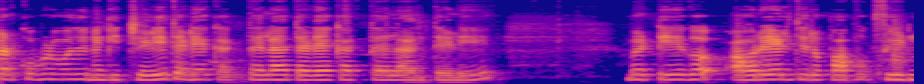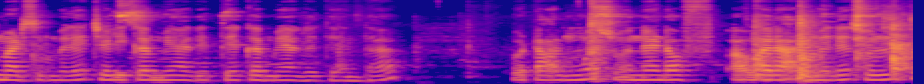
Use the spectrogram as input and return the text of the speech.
ತಡ್ಕೊಬಿಡ್ಬೋದು ನನಗೆ ಚಳಿ ತಡೆಯೋಕ್ಕಾಗ್ತಾಯಿಲ್ಲ ತಡೆಯೋಕ್ಕಾಗ್ತಾಯಿಲ್ಲ ಅಂತೇಳಿ. ಬಟ್ ಹೇಗೋ ಅವ್ರು ಹೇಳ್ತಿರೋ ಪಾಪಕ್ಕೆ ಫೀಡ್ ಮಾಡಿಸಿದ ಮೇಲೆ ಚಳಿ ಕಮ್ಮಿ ಆಗುತ್ತೆ ಕಮ್ಮಿ ಆಗುತ್ತೆ ಅಂತ. But almost one and half hour ಆದಮೇಲೆ ಸ್ವಲ್ಪ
